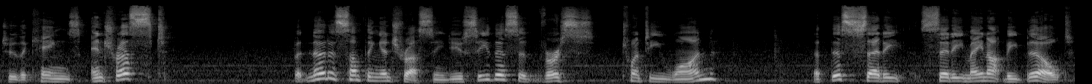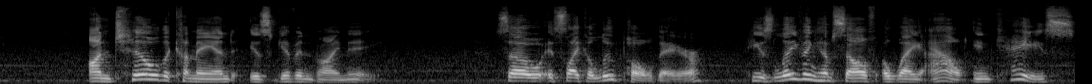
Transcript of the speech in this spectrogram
to the king's interest. But notice something interesting. Do you see this at verse 21? That this city, city may not be built until the command is given by me. So it's like a loophole there he's leaving himself a way out in case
